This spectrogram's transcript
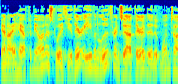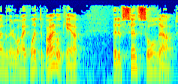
And I have to be honest with you, there are even Lutherans out there that at one time in their life went to Bible camp that have since sold out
